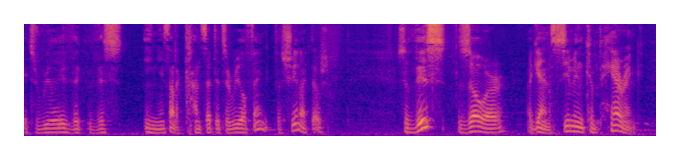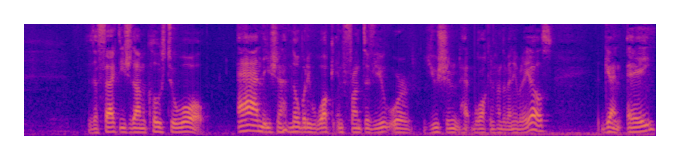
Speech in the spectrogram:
it's really the, this. It's not a concept; it's a real thing. The Shechina Kedosha. So this Zohar, again, seemingly comparing the fact that you should have close to a wall and that you should have nobody walk in front of you or you shouldn't have, walk in front of anybody else. Again, A,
